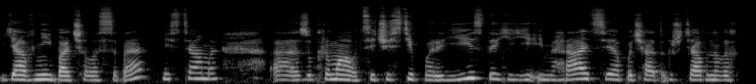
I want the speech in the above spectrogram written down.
я в ній бачила себе місцями. Е, Зокрема, ці часті переїзди, її імміграція, початок життя в нових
